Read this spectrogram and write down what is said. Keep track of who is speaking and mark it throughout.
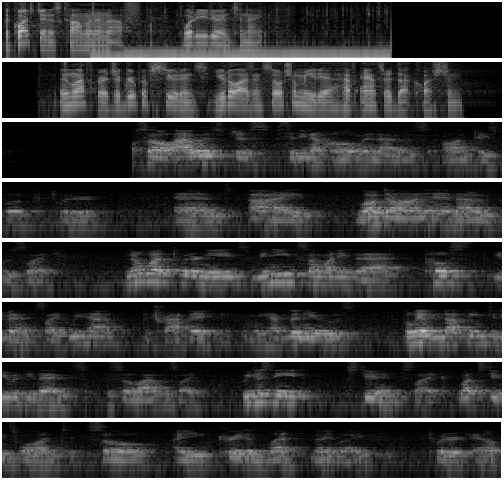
Speaker 1: The question is common enough. What are you doing tonight? In Lethbridge, a group of students utilizing social media have answered that question.
Speaker 2: So I was just sitting at home and I was on Facebook, Twitter, and I logged on and I was like, you know what Twitter needs? We need somebody that posts events. Like we have the traffic, and we have the news, but we have nothing to do with events. So I was like, we just need students, like what students want. So I created Leth Nightlife Twitter account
